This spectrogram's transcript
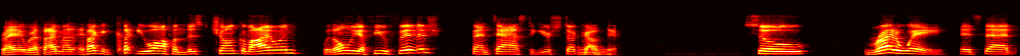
right? Where if I if I can cut you off on this chunk of island with only a few fish, fantastic. You're stuck out Mhm. there. So right away, it's that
